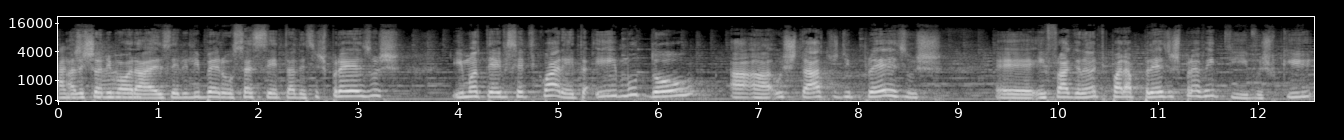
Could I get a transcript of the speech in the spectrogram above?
Alexandre. Alexandre Moraes ele liberou 60 desses presos e manteve 140. E mudou a, a, o status de presos é, em flagrante para presos preventivos, que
